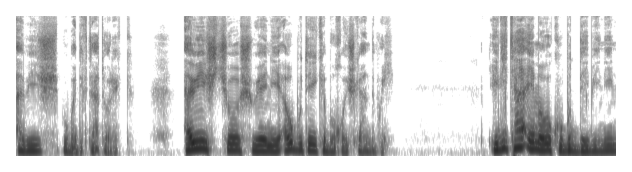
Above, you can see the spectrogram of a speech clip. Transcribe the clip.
ئەویش بوو بە دیکتاتۆرێک. ئەویش چۆ شوێنی ئەو بوتەی کە بۆ خۆی شکاندبووی. ئیدی تا ئێمە وەکوو بوت دەیبینین.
